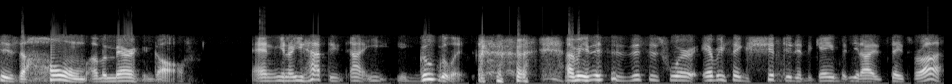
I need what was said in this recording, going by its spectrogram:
is the home of American golf and you know you have to uh, you, Google it. I mean, this is this is where everything shifted in the game for the United States for us.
